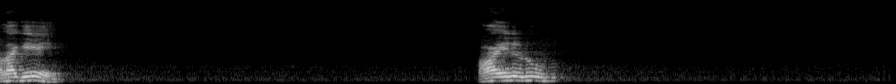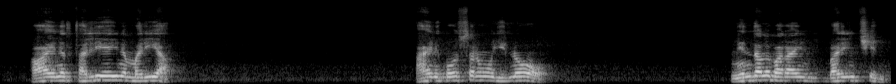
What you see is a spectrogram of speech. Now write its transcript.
అలాగే ఆయనను ఆయన తల్లి అయిన మరియా ఆయన కోసం ఎన్నో నిందలు భరాయి భరించింది.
